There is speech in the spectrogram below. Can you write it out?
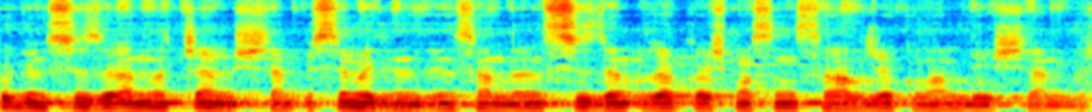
Bugün size anlatacağım işlem istemediğiniz insanların sizden uzaklaşmasını sağlayacak olan bir işlemdir.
